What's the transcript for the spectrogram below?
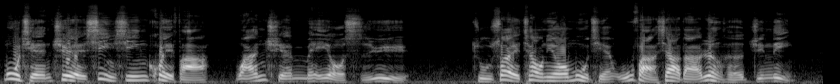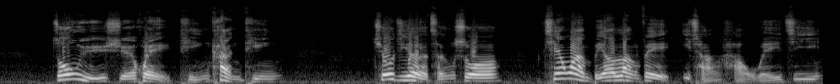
目前却信心匮乏，完全没有食欲。主帅俏妞目前无法下达任何军令，终于学会停看听。丘吉尔曾说：“千万不要浪费一场好危机。”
